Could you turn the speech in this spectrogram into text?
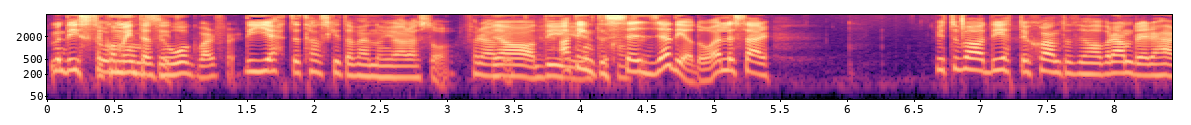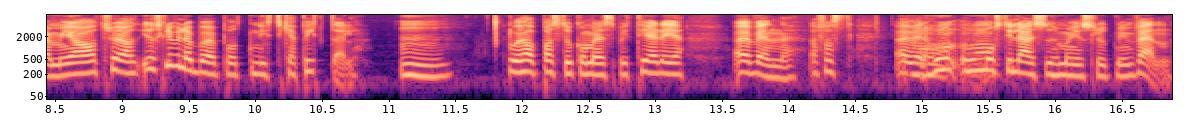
Men det är så jag kommer inte ens konstigt. ihåg varför. Det är jättetaskigt av henne att göra så. För övrigt. Ja, att inte säga det då. Eller så här, vet du vad, det är jätteskönt att vi har varandra i det här men jag tror jag, jag skulle vilja börja på ett nytt kapitel. Mm. Och jag hoppas du kommer respektera det. Ja, Jag vet inte. Fast, jag vet inte. Hon, hon måste ju lära sig hur man gör slut med en vän.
